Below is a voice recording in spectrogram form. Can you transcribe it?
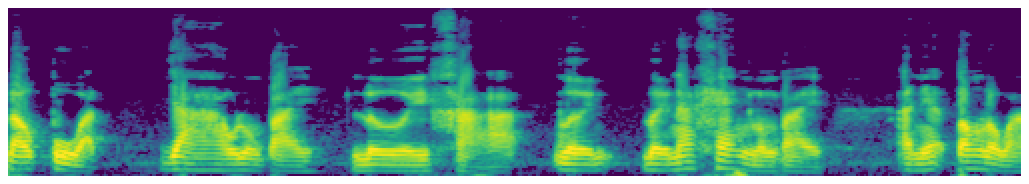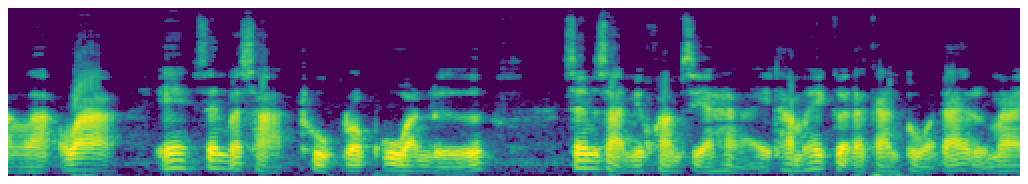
เราปวดยาวลงไป เลยขาเลยเลยหน้าแข้งลงไป อันนี้ต้องระวังละว่า เอ๊ะเส้นประสาทถูกรบกวนหรือเส้นประสาทมีความเสียหายทำให้เกิดอาการปวดได้หรือไม่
